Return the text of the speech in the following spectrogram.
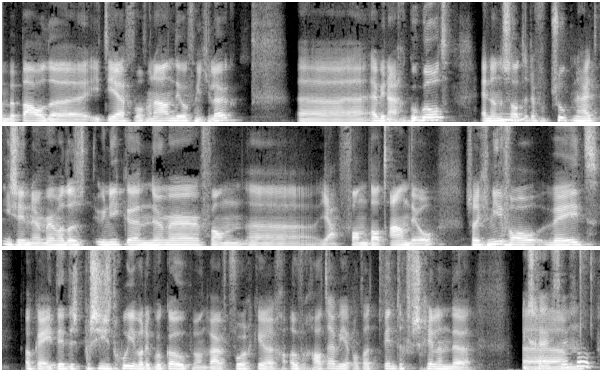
een bepaalde ETF of een aandeel, vind je leuk. Uh, heb je naar gegoogeld en dan is het Mhm. altijd even op zoek naar het ISIN-nummer, want dat is het unieke nummer van, uh, ja, van dat aandeel. Zodat je in ieder geval weet, oké, okay, dit is precies het goede wat ik wil kopen. Want waar we het vorige keer over gehad hebben, je hebt altijd twintig verschillende ik schrijf het even op.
